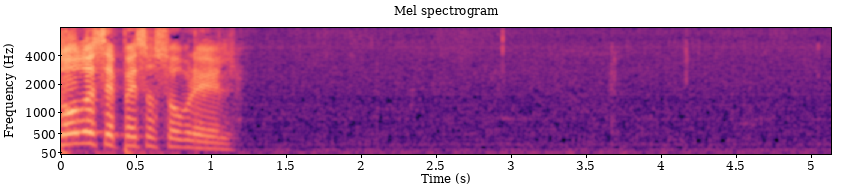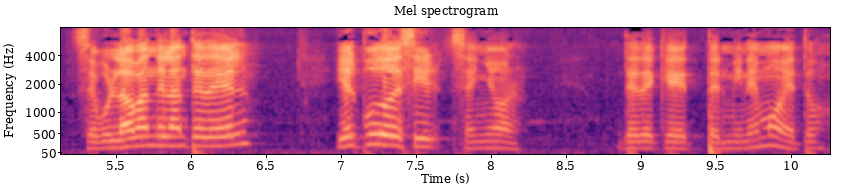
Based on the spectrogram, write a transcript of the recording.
Todo ese peso sobre él. Se burlaban delante de él y él pudo decir, Señor, desde que terminemos esto,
